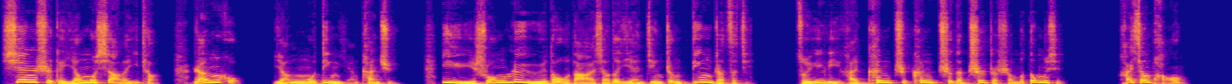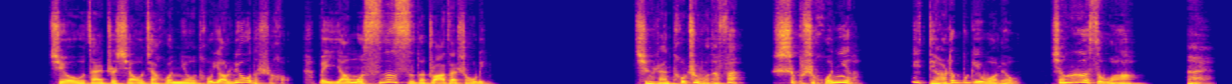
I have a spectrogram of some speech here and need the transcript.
先是给杨木吓了一跳，然后杨木定眼看去，一双绿豆大小的眼睛正盯着自己，嘴里还吭哧吭哧的吃着什么东西，还想跑。就在这小家伙扭头要溜的时候，被杨木死死地抓在手里。竟然偷吃我的饭，是不是活腻了？一点都不给我留，想饿死我啊！哎！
